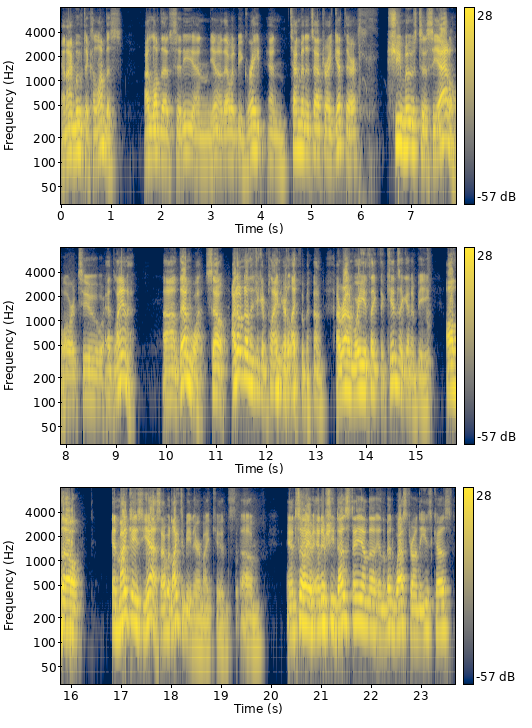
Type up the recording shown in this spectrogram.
and I move to Columbus I love that city, and you know that would be great. And ten minutes after I get there, she moves to Seattle or to Atlanta. Uh, then what? So I don't know that you can plan your life around around where you think the kids are going to be. Although, in my case, yes, I would like to be near my kids. Um, and so, and if she does stay in the in the Midwest or on the East Coast,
